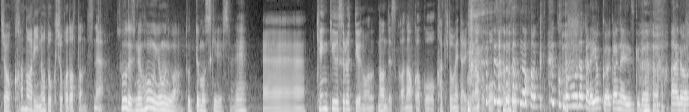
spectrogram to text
じゃあかなりの読書家だったんですね。そうですね本を読むのはとっても好きでしたね。へえ研究するっていうのは何ですか？なんかこう書き留めたりとかなんかこう。子供だからよくわかんないですけど あの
